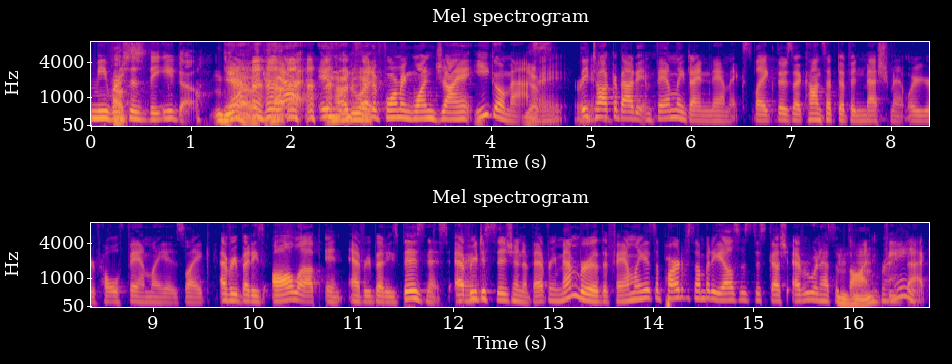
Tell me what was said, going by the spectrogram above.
Me versus the ego. Yeah. like, how- yeah, in- instead I- of forming one giant ego mass. Yep. Right, They talk about it in family dynamics. Like there's a concept of enmeshment where your whole family is like everybody's all up in everybody's business. Every Right. decision of every member of the family is a part of somebody else's discussion. Everyone has a thought mm-hmm. and Right. feedback.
